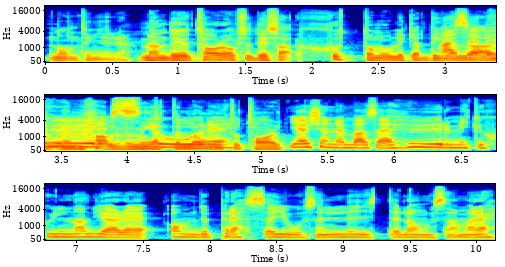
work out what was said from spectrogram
någonting i det. Men det tar också, det är så här 17 olika delar alltså, och en halv meter stor- långt och tar... Jag känner bara så här, hur mycket skillnad gör det om du pressar juicen lite långsammare?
